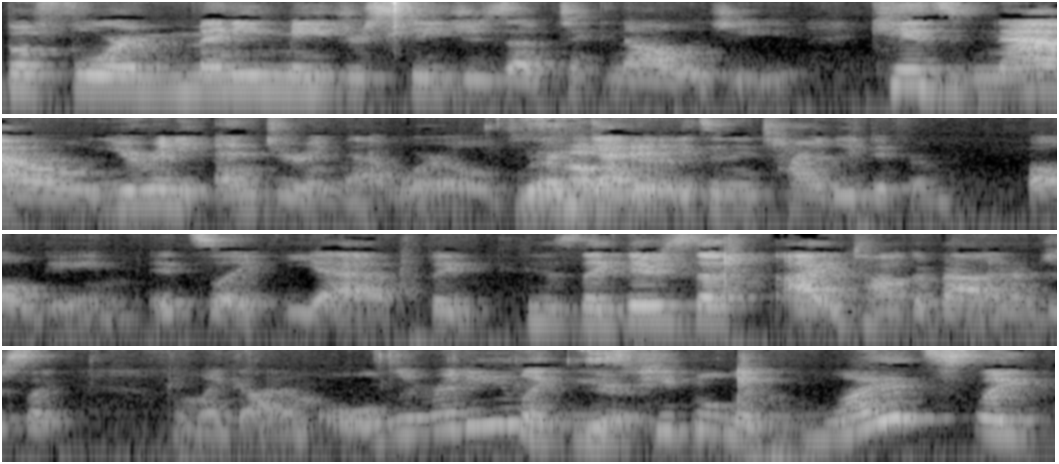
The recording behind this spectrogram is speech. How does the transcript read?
before many major stages of technology. Kids now, you're already entering that world. Right. Forget Oh, it. It's an entirely different ball game. It's like, yeah, because like there's stuff I talk about, and I'm just like, oh my god, I'm old already. Like these Yeah. people, like what? Like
